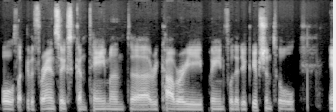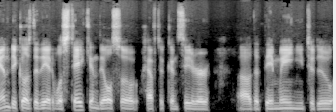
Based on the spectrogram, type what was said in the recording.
both like the forensics, containment, recovery, paying for the decryption tool. And because the data was taken, they also have to consider that they may need to do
